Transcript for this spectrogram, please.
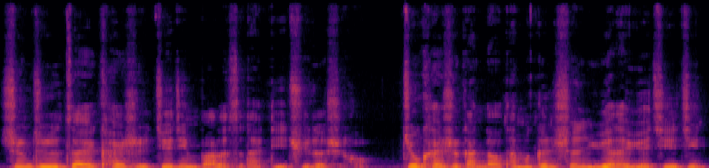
甚至在开始接近巴勒斯坦地区的时候，就开始感到他们跟神越来越接近。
